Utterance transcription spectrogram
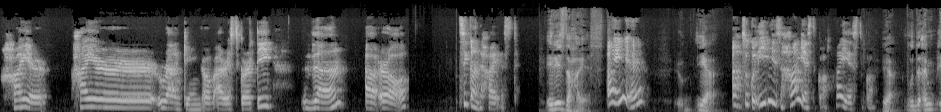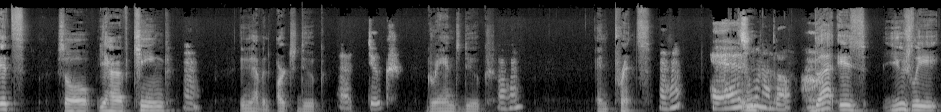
higher, higher ranking of aristocracy than uh, Earl. Second highest. It is the highest. あ、いいえ Yeah, あ、そっか、it is highest か。highest か。 yeah. Well, the- um, it's so you have king, うん。 then you have an archduke, Uh, Duke. grand duke, うんふん。 and prince. うんふん。 へえ、そうなんだ。That is usually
